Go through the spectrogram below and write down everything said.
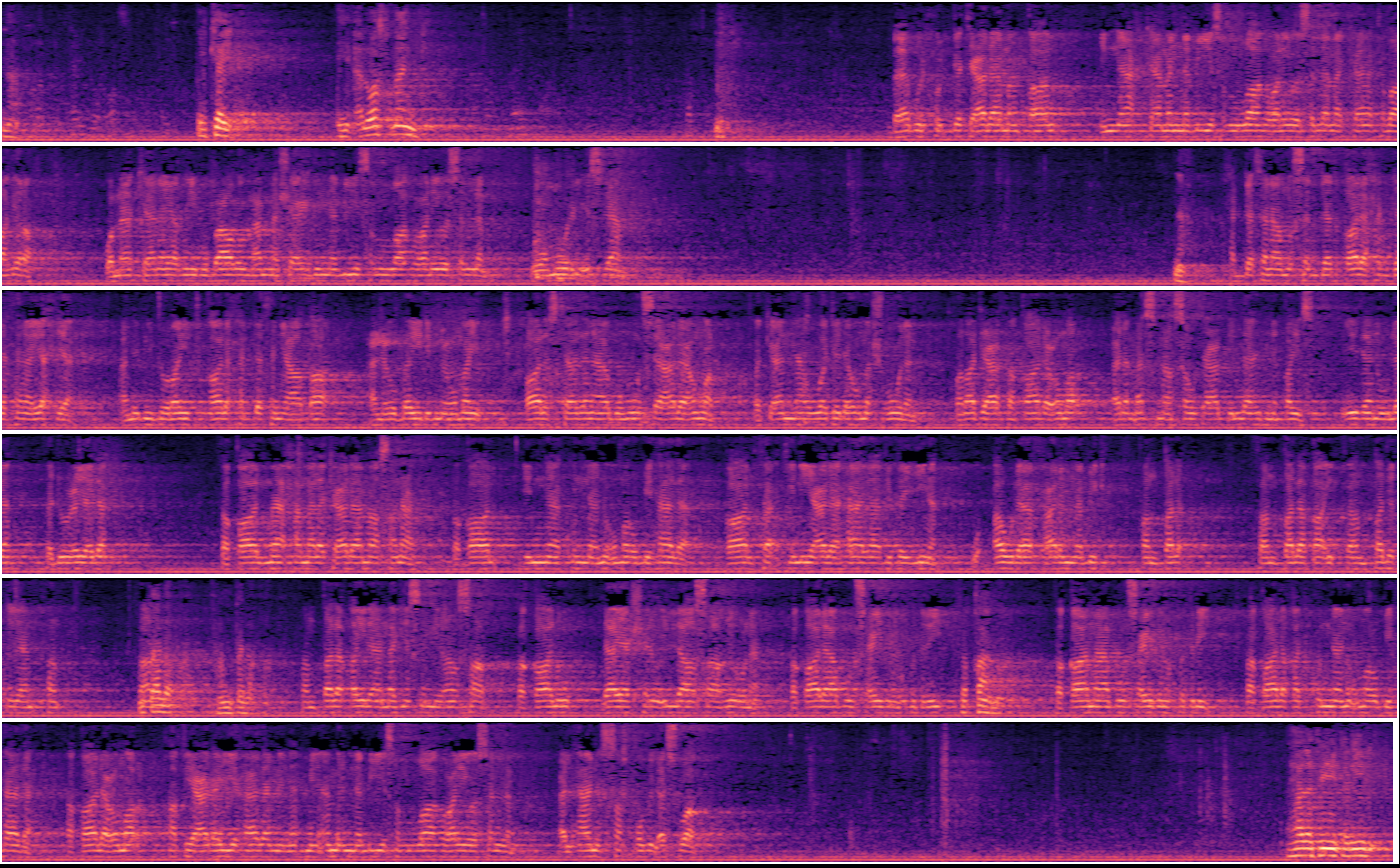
نعم. بالكيل الوصف ما يمكن. باب الحجة على من قال إن أحكام النبي صلى الله عليه وسلم كانت ظاهرة وما كان يغيب بعضهم عن مشاهد النبي صلى الله عليه وسلم وأمور الإسلام. نعم. حدثنا مسدد قال حدثنا يحيى عن ابن جريج قال حدثني عطاء عن عبيد بن عمير قال استاذن ابو موسى على عمر فكانه وجده مشغولا فرجع فقال عمر الم اسمع صوت عبد الله بن قيس اذنوا له فدعي له فقال ما حملك على ما صنعت فقال انا كنا نؤمر بهذا قال فاتني على هذا ببينه أو لافعلن بك فانطلق فانطلق فانطلق إلى فانطلق فانطلق فانطلق. إلى مجلس من الأنصار فقالوا لا يشهد إلا أصاغرنا فقال أبو سعيد الخدري فقام. فقام أبو سعيد الخدري فقال قد كنا نؤمر بهذا. فقال عمر خفي علي هذا من, من أمر النبي صلى الله عليه وسلم. الآن الصفق بالأسواق. هذا فيه دليل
